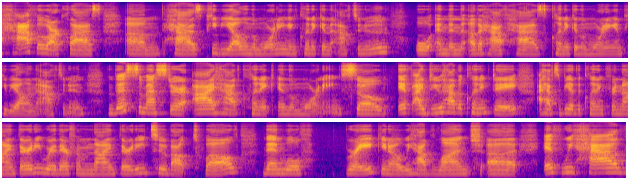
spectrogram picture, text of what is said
half of our class um, has PBL in the morning and clinic in the afternoon, or and then the other half has clinic in the morning and PBL in the afternoon. This semester, I have clinic in the morning. So if I do have a clinic day, I have to be at the clinic for 9:30. We're there from 9:30 to about 12. Then we'll break you know we have lunch uh, if we have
